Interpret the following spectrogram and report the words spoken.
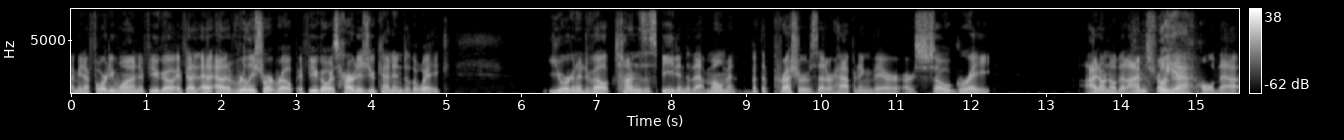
i mean at 41 if you go if at, at a really short rope if you go as hard as you can into the wake you're going to develop tons of speed into that moment but the pressures that are happening there are so great i don't know that i'm strong yeah. enough to hold that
